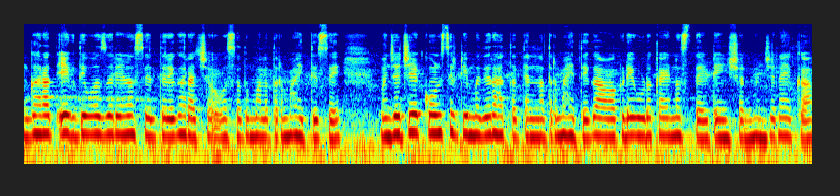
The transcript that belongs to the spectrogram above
घरात एक दिवस जरी नसेल तरी घराची अवस्था तुम्हाला तर माहितीच आहे. म्हणजे जे कोण सिटीमध्ये राहतात त्यांना तर माहिती आहे गावाकडे एवढं काय नसतं आहे टेन्शन म्हणजे नाही का?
